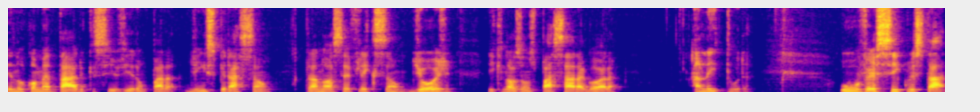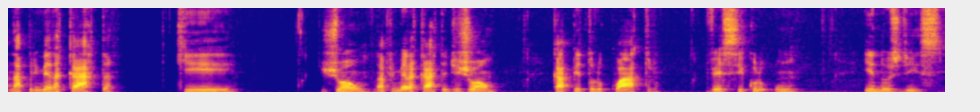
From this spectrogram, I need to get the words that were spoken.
e no comentário que serviram para, de inspiração para a nossa reflexão de hoje e que nós vamos passar agora à leitura. O versículo está na primeira carta que João, na primeira carta de João, capítulo 4, versículo 1, e nos diz:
